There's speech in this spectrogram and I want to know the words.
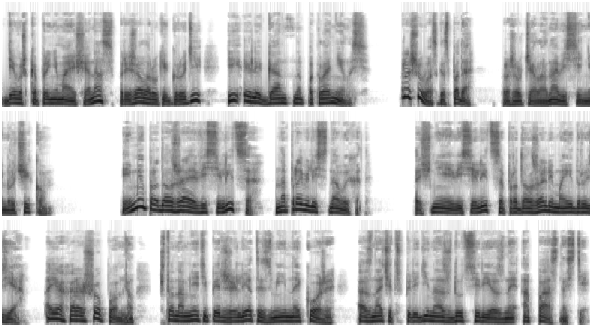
Девушка, принимающая нас, прижала руки к груди и элегантно поклонилась. «Прошу вас, господа», — прожурчала она весенним ручейком. И мы, продолжая веселиться, направились на выход. Точнее, веселиться продолжали мои друзья, а я хорошо помнил, что на мне теперь жилет из змеиной кожи, а значит, впереди нас ждут серьезные опасности.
